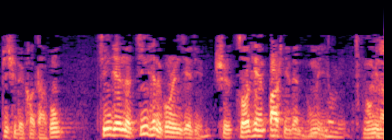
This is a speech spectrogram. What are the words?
必须得靠打工。今天的今天的工人阶级是昨天八十年代的农民，农民。农民的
